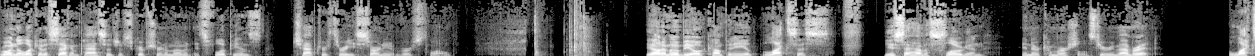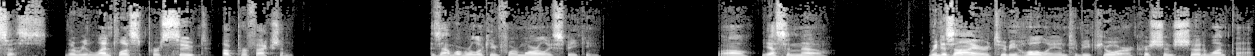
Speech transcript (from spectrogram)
We're going to look at a second passage of Scripture in a moment. It's Philippians chapter 3, starting at verse 12. The automobile company Lexus used to have a slogan in their commercials. Do you remember it? Lexus, the relentless pursuit of perfection. Is that what we're looking for, morally speaking? Well, yes and no. We desire to be holy and to be pure. Christians should want that.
